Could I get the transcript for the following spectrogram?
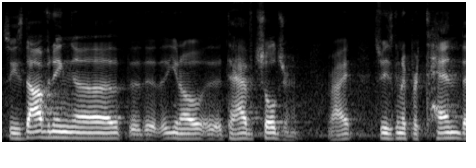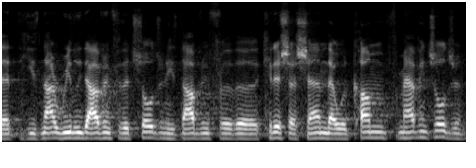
so he's davening uh, you know to have children right? So he's going to pretend that he's not really davening for the children, he's davening for the Kiddush Hashem that would come from having children.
